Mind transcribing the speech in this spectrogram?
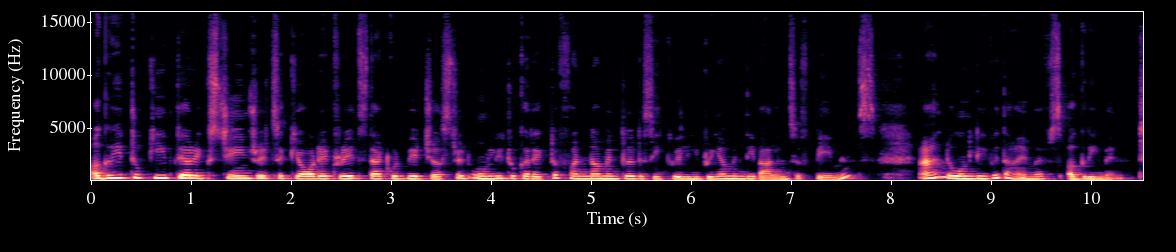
agreed to keep their exchange rate secured at rates that could be adjusted only to correct a fundamental disequilibrium in the balance of payments and only with IMF's agreement.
